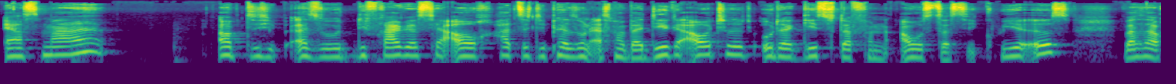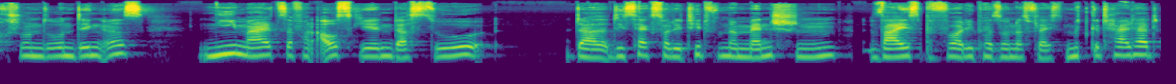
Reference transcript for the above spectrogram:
Erstmal, ob die, also die Frage ist ja auch, hat sich die Person erstmal bei dir geoutet oder gehst du davon aus, dass sie queer ist, was auch schon so ein Ding ist? Niemals davon ausgehen, dass du da die Sexualität von einem Menschen weiß, bevor die Person das vielleicht mitgeteilt hat.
